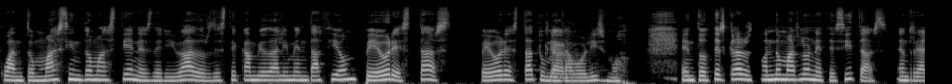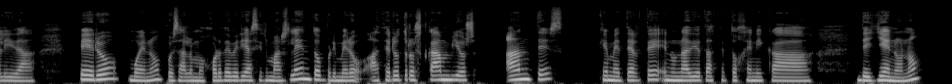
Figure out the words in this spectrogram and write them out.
cuanto más síntomas tienes derivados de este cambio de alimentación, peor estás, peor está tu metabolismo. Entonces, claro, es cuando más lo necesitas, en realidad. Pero, bueno, pues a lo mejor deberías ir más lento, primero hacer otros cambios antes que meterte en una dieta cetogénica de lleno, ¿no?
